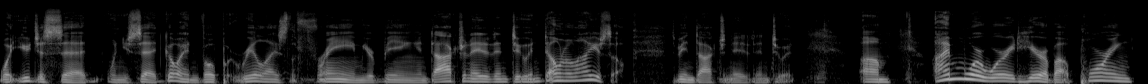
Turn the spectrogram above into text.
what you just said when you said go ahead and vote, but realize the frame you're being indoctrinated into, and don't allow yourself to be indoctrinated into it. Um, I'm more worried here about pouring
